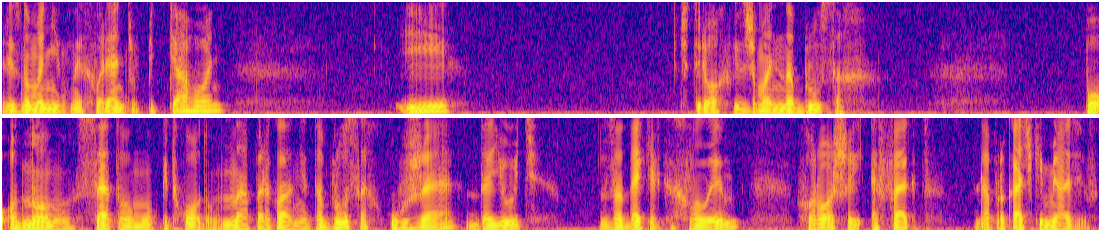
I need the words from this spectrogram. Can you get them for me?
різноманітних варіантів підтягувань і чотирьох віджимань на брусах. По одному сетовому підходу на перекладенні та брусах уже дають за декілька хвилин хороший ефект для прокачки м'язів.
